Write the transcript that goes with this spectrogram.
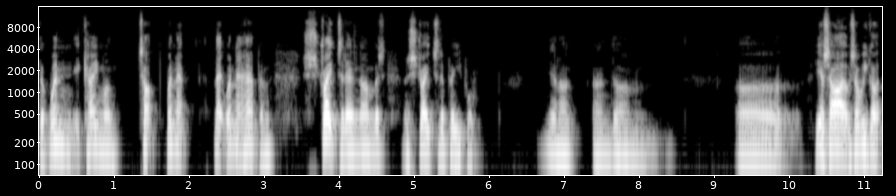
That when it came on top, when that, that when that happened, straight to their numbers and straight to the people, you know. And um, uh, yeah, so I, so we got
